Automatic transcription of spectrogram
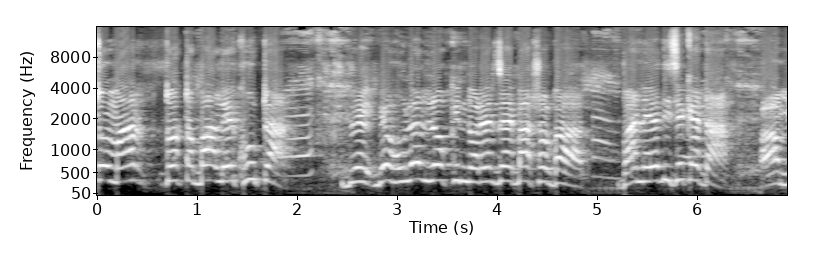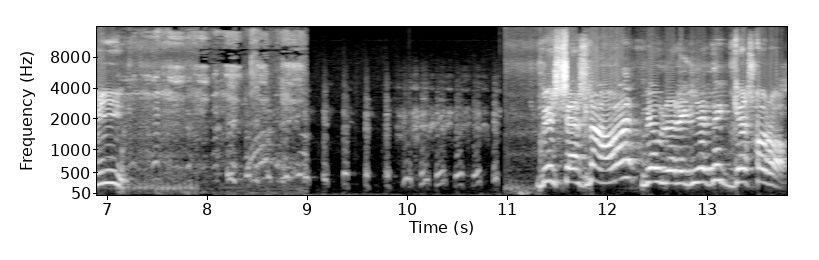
তোমার তো একটা বালের খুঁটা। বে- বেহুলের লক্ষিন্দরের যে বাসর ঘর। বানিয়ে দিছে কেটা আমি। বিশ্বাস না হয় বেহুলের গিয়ে জিজ্ঞেস করো।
